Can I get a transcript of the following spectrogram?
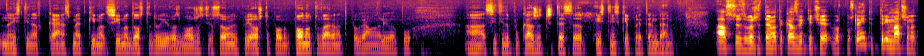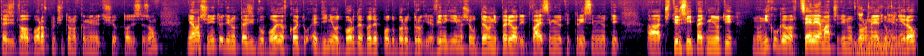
наистина в крайна сметка има, ще има доста други възможности, особено при още по, по-натоварената програма на Ливърпул, Сити да покажат, че те са истинския претендент. Аз ще завърша темата, казвайки, че в последните три мача на тези два отбора, включително Community Shield този сезон, нямаше нито един от тези двубои, в който един отбор да бъде по-добър от другия. Винаги имаше отделни периоди, 20 минути, 30 минути, 45 минути, но никога в целия матч един отбор да не е доминирал.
